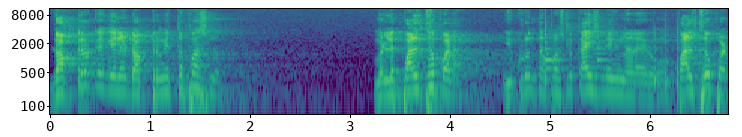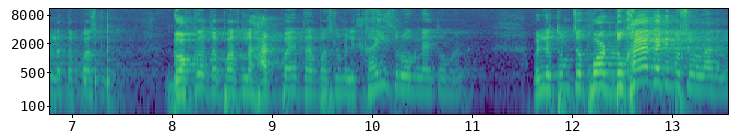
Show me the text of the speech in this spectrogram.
डॉक्टर का गेलं डॉक्टरने तपासलं. म्हणलं पालथं पडा. इकडून तपासलं काहीच निघणार नाही पालथं पडलं तपासलं. डोकं तपासलं हातपाय तपासलं म्हणजे काहीच रोग नाही तुम्हाला. म्हणलं तुमचं पोट दुखाया कधीपासून लागलं?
